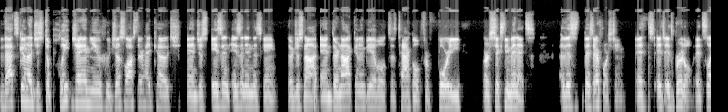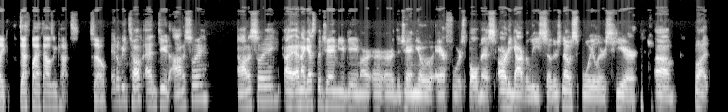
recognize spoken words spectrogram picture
That's gonna just deplete JMU, who just lost their head coach and just isn't isn't in this game. They're just not, and they're not gonna be able to tackle for forty or sixty minutes. This this Air Force team, it's it's it's brutal. It's like death by a thousand cuts. So It'll be tough. And dude, honestly, honestly, I, and I guess the JMU game or, or, or the JMU Air Force Bowlmas already got released, so there's no spoilers here. Um, but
